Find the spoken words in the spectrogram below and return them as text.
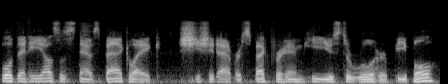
well, then he also snaps back like she should have respect for him. He used to rule her people.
